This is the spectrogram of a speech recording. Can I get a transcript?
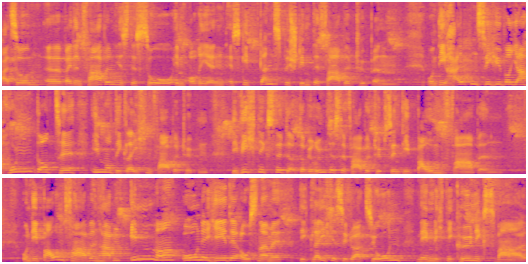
Also äh, bei den Fabeln ist es so im Orient, es gibt ganz bestimmte Fabeltypen und die halten sich über Jahrhunderte immer die gleichen Fabeltypen. Die wichtigste, der, der berühmteste Fabeltyp sind die Baumfabeln. Und die Baumfabeln haben immer ohne jede Ausnahme die gleiche Situation, nämlich die Königswahl.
